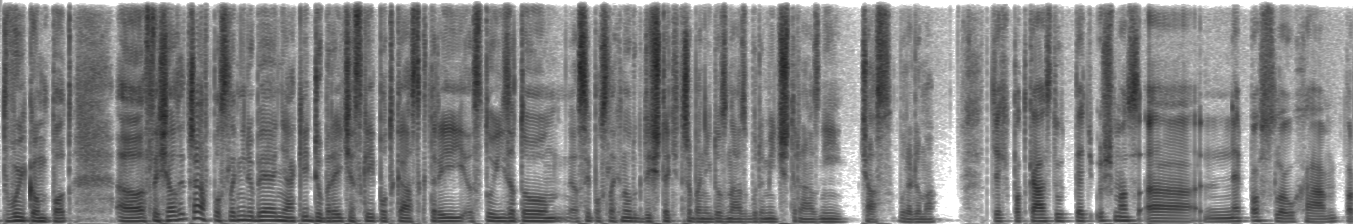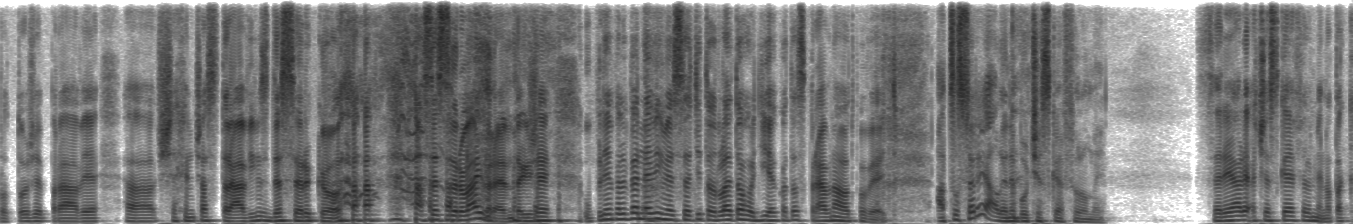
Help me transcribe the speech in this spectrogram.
Tvůj kompot. Uh, slyšel jsi třeba v poslední době nějaký dobrý český podcast, který stojí za to si poslechnout, když teď třeba někdo z nás bude mít 14 dní čas, bude doma? Těch podcastů teď už moc uh, neposlouchám, protože právě uh, všechen čas trávím s The Circle a se Survivorem, takže úplně velmi nevím, jestli ti tohle to hodí jako ta správná odpověď. A co seriály nebo české filmy? Seriály a české filmy, no tak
